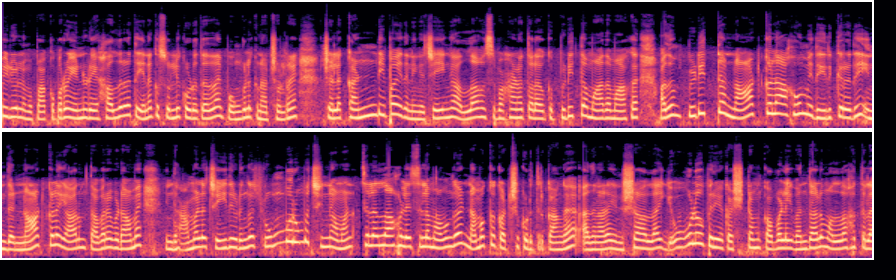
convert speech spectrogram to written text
வீடியோவில் நம்ம பார்க்க போகிறோம் என்னுடைய ஹலரத்தை எனக்கு சொல்லிக் கொடுத்தது தான் இப்போ உங்களுக்கு நான் சொல்கிறேன் சில கண்டிப்பாக இதை நீங்கள் செய்யுங்க. அல்லாஹ் சுபஹானத்தாலாவுக்கு பிடித்த மாதமாக அதுவும் பிடித்த நாட்களாகவும் இது இருக்கிறது. இந்த நாட்களை யாரும் தவற விடாமல் இந்த அமலை செய்து விடுங்க ரொம்ப ரொம்ப சின்ன அமன் சிலல்லாஹுலே சிலம் அவங்க நமக்கு கற்றுக் கொடுத்துருக்காங்க. அதனால் இன்ஷா அல்லா எவ்வளோ பெரிய கஷ்டம் கவலை வந்தாலும் அல்லாஹத்தில்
